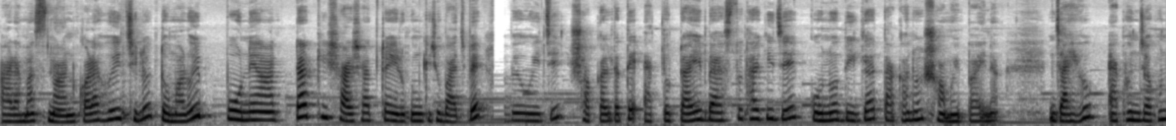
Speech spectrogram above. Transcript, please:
আর আমার স্নান করা হয়েছিল, তোমার ওই পৌনে আটটা কি সাড়ে সাতটা এরকম কিছু বাজবে। তবে ওই যে সকালটাতে এতটাই ব্যস্ত থাকি যে কোনো দিকে তাকানোর সময় পাই না। যাই হোক, এখন যখন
